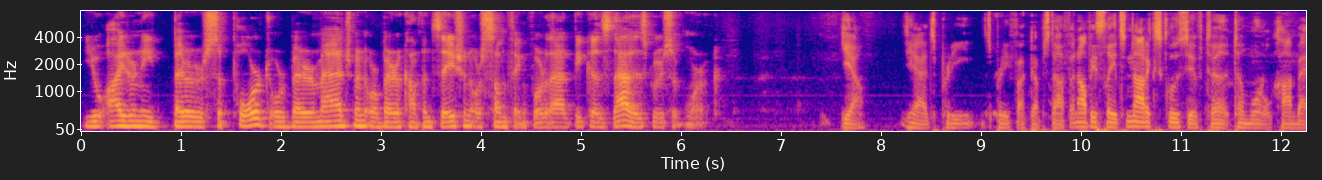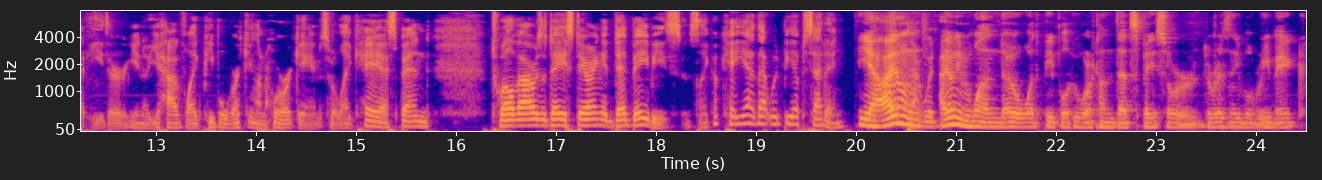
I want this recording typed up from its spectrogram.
you either need better support or better management or better compensation or something for that because that is gruesome work. Yeah. Yeah, it's pretty it's pretty fucked up stuff. And obviously it's not exclusive to, to Mortal Kombat either. You know, you have like people working on horror games who are like, Hey, I spend twelve hours a day staring at dead babies. It's like, okay, yeah, that would be upsetting. Yeah, I don't. Would- I don't even want to know what people who worked on Dead Space or the Resident Evil remake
